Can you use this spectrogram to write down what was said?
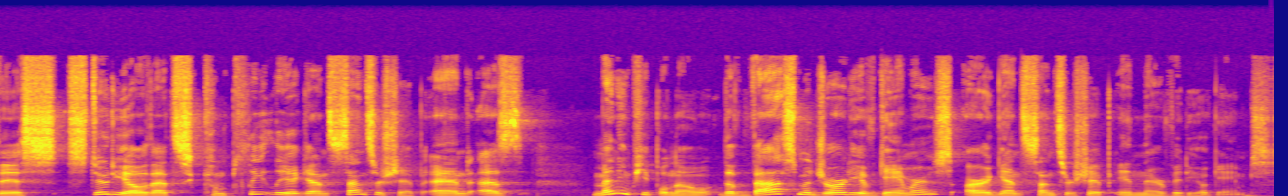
this studio that's completely against censorship. And as many people know, the vast majority of gamers are against censorship in their video games.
